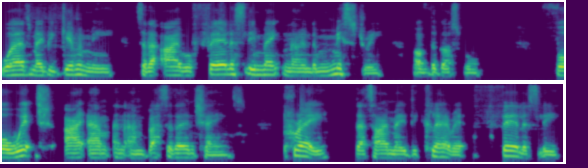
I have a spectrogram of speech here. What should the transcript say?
words may be given me so that I will fearlessly make known the mystery of the gospel, for which I am an ambassador in chains. Pray that I may declare it fearlessly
